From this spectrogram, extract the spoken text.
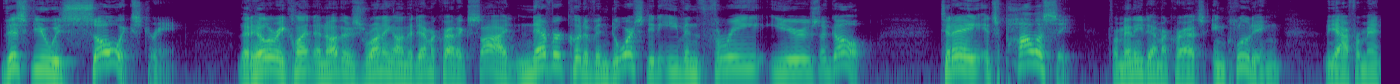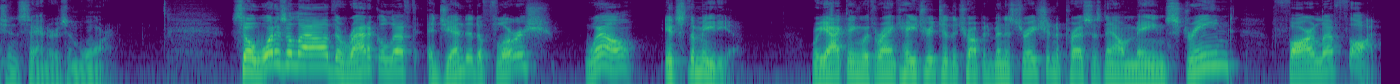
This view is so extreme that Hillary Clinton and others running on the Democratic side never could have endorsed it even three years ago. Today, it's policy for many Democrats, including the aforementioned Sanders and Warren. So, what has allowed the radical left agenda to flourish? Well, it's the media. Reacting with rank hatred to the Trump administration, the press is now mainstreamed far left thought.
